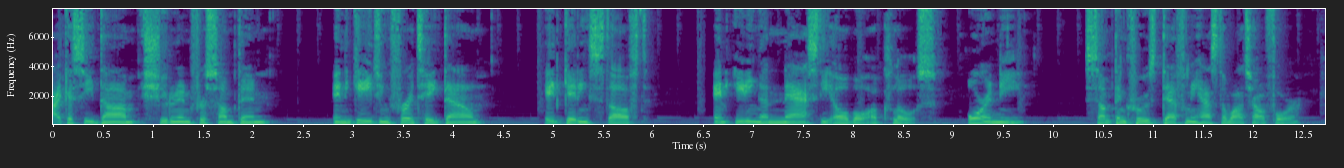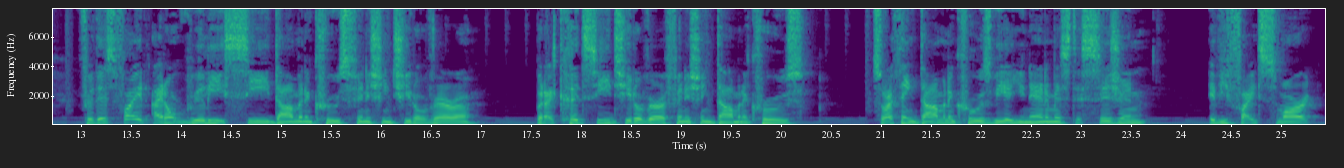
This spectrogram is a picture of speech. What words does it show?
I could see Dom shooting in for something, engaging for a takedown, it getting stuffed, and eating a nasty elbow up close, or a knee. Something Cruz definitely has to watch out for. For this fight, I don't really see Dominick Cruz finishing Chito Vera, but I could see Chito Vera finishing Dominick Cruz. So I think Dominick Cruz via unanimous decision. If he fights smart,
